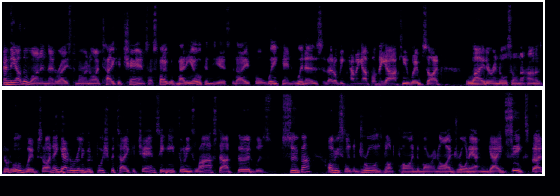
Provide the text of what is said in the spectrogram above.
and the other one in that race tomorrow night, Take a Chance. I spoke with Matty Elkins yesterday for weekend winners, so that'll be coming up on the RQ website later and also on the harness.org website. And he gave a really good push for Take a Chance. He, he thought his last start third was super. Obviously, the draw's not kind tomorrow night, drawn out in gate six, but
